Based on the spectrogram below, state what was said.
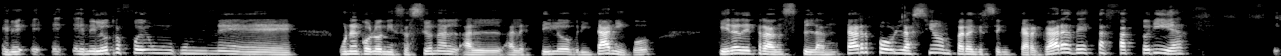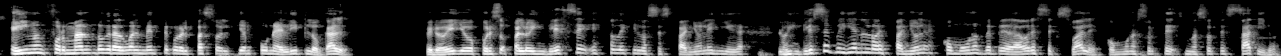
en el, e- e- en el otro fue un- un, eh, una colonización al, al- al estilo británico, que era de trasplantar población para que se encargara de estas factorías e iban formando gradualmente con el paso del tiempo una élite local. Pero ellos, por eso, para los ingleses, esto de que los españoles llegan, los ingleses veían a los españoles como unos depredadores sexuales, como una suerte, una suerte de sátiros.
